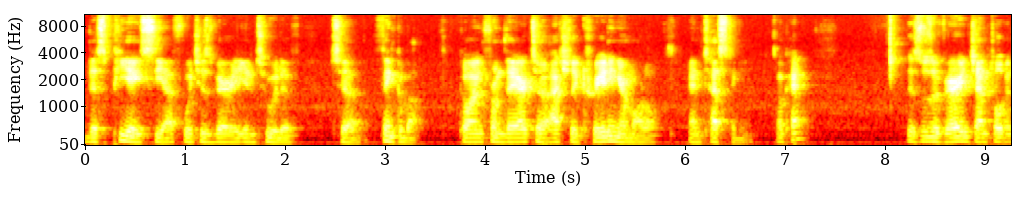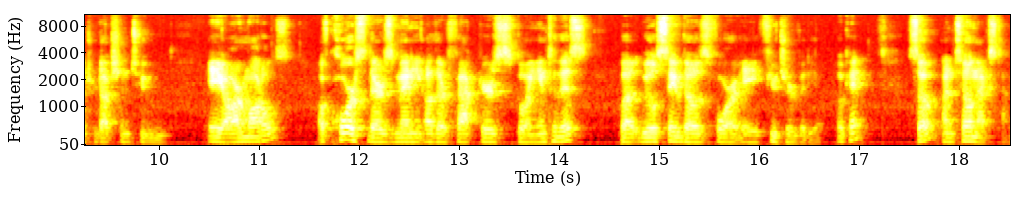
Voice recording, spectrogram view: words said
this PACF, which is very intuitive to think about. Going from there to actually creating your model and testing it. Okay? This was a very gentle introduction to AR models. Of course, there's many other factors going into this, but we'll save those for a future video. Okay? So until next time.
